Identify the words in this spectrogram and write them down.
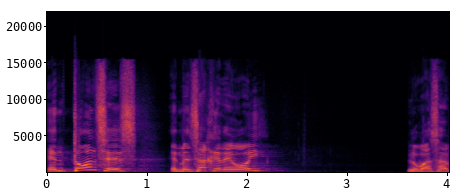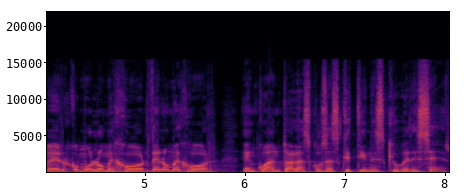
entonces el mensaje de hoy lo vas a ver como lo mejor de lo mejor en cuanto a las cosas que tienes que obedecer.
